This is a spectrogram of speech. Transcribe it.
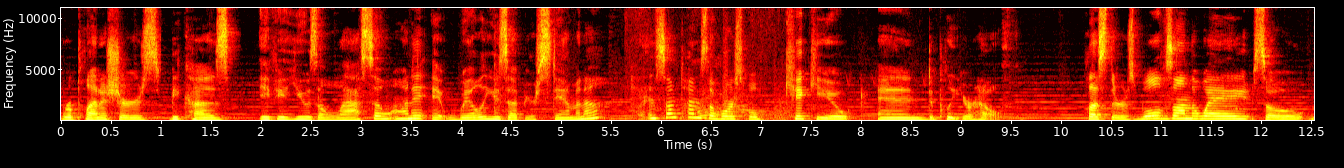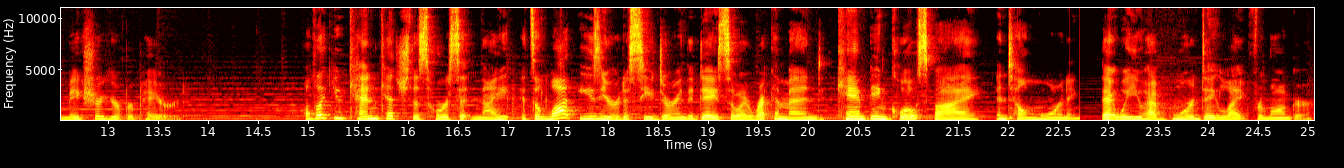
replenishers because if you use a lasso on it, it will use up your stamina, and sometimes the horse will kick you and deplete your health. Plus, there's wolves on the way, so make sure you're prepared. Although you can catch this horse at night, it's a lot easier to see during the day, so I recommend camping close by until morning. That way, you have more daylight for longer.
